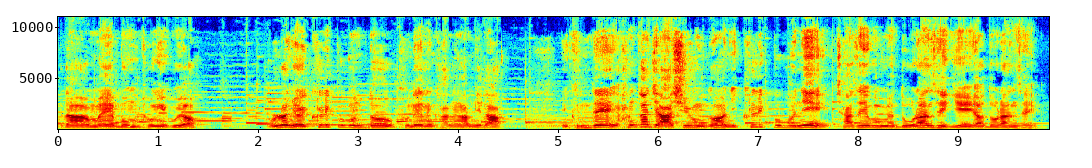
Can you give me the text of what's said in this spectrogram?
그 다음에 몸통이고요. 물론 여기 클릭 부분도 분해는 가능합니다. 이 근데 한 가지 아쉬운 건 이 클릭 부분이 자세히 보면 노란색이에요. 노란색.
